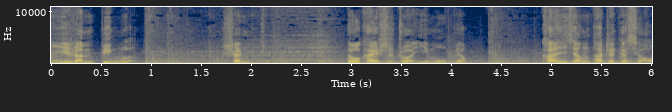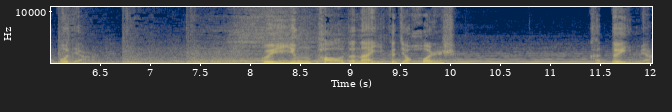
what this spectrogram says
依然冰冷，甚至都开始转移目标，看向他这个小不点儿。鬼婴跑的那一个叫欢神。可对面，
